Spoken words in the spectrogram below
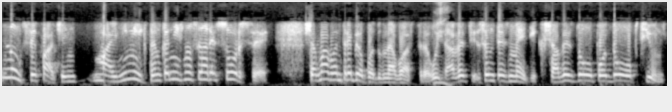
nu se face mai nimic, pentru că nici nu sunt resurse. Și acum vă întreb eu pe dumneavoastră, uite, aveți, sunteți medic și aveți două, două opțiuni.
